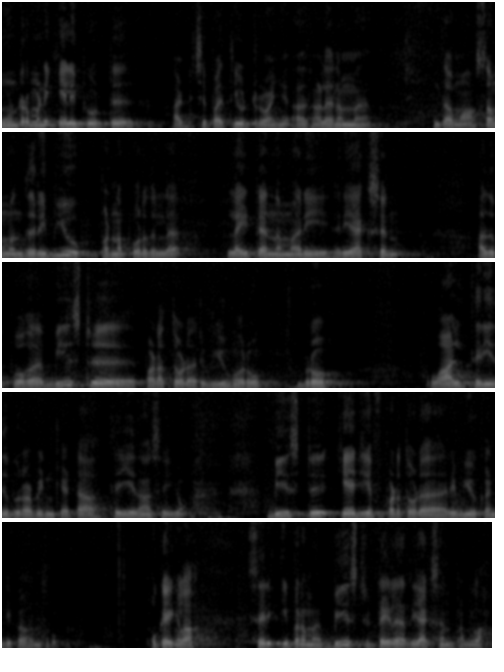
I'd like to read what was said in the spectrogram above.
மூன்றரை மணிக்கு எழுப்பி விட்டு அடித்து பற்றி விட்டுருவாங்க. அதனால் நம்ம இந்த மாதம் வந்து ரிவ்யூ பண்ண போகிறதில்ல லைட்டாக இந்த மாதிரி ரியாக்ஷன் அது போக பீஸ்ட்டு படத்தோட ரிவ்யூ வரும். ப்ரோ வால் தெரியுது ப்ரோ அப்படின்னு கேட்டால் தெரிய தான் செய்யும் பீஸ்ட்டு கேஜிஎஃப் படத்தோட ரிவ்யூ கண்டிப்பாக வந்துடும் ஓகேங்களா சரி இப்போ நம்ம பீஸ்ட் டெய்லர் ரியாக்ஷன் பண்ணலாம்.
